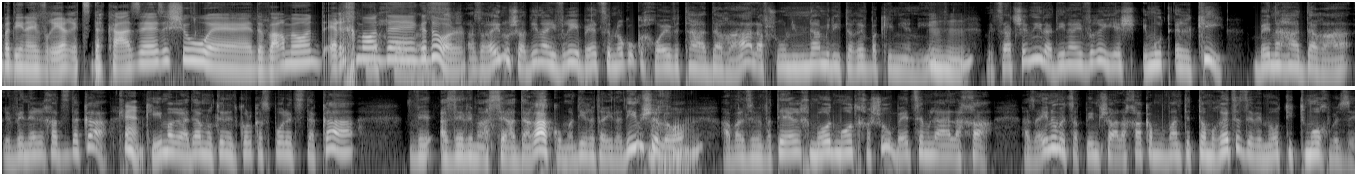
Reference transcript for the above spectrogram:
בדין העברי? הרי צדקה זה איזשהו אה, דבר מאוד, ערך מאוד נכון, אה, אז- גדול. אז ראינו שהדין העברי בעצם לא כל כך אוהב את ההדרה, על אף שהוא נמנע מלהתערב בקניינית. מהמם. מצד שני, לדין העברי יש עימות ערכי בין ההדרה לבין ערך הצדקה. כן. כי אם הרי אדם נותן את כל כספו לצדקה, ו- אז זה למעשה הדרה, כי הוא מדיר את הילדים שלו, נכון. אבל זה מבטא ערך מאוד מאוד חשוב בעצם להלכה. אז היינו מצפים שההלכה כמובן תתמרץ את זה ומאוד תתמוך בזה.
